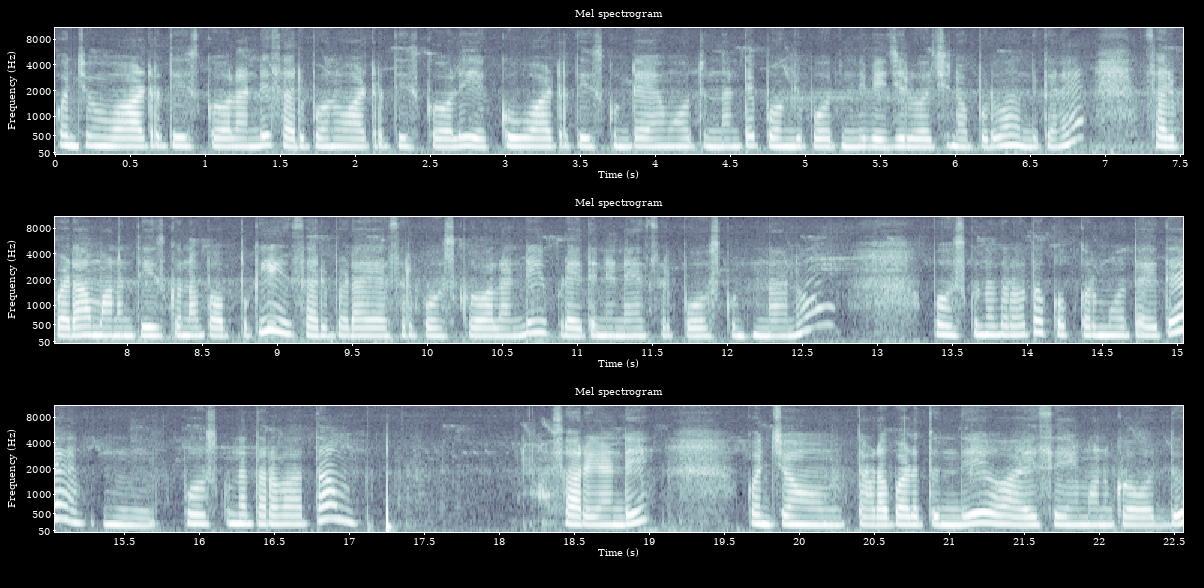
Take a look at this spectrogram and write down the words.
కొంచెం వాటర్ తీసుకోవాలండి. సరిపోని వాటర్ తీసుకోవాలి. ఎక్కువ వాటర్ తీసుకుంటే ఏమవుతుందంటే పొంగిపోతుంది విజిల్ వచ్చినప్పుడు. అందుకనే సరిపడా మనం తీసుకున్న పప్పుకి సరిపడా ఎసరు పోసుకోవాలండి. ఇప్పుడైతే నేను ఎసరు పోసుకుంటున్నాను. పోసుకున్న తర్వాత కుక్కర్ మూత అయితే పోసుకున్న తర్వాత సారీ అండి కొంచెం తడబడుతుంది. వాయిస్ ఏమనుకోవద్దు.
